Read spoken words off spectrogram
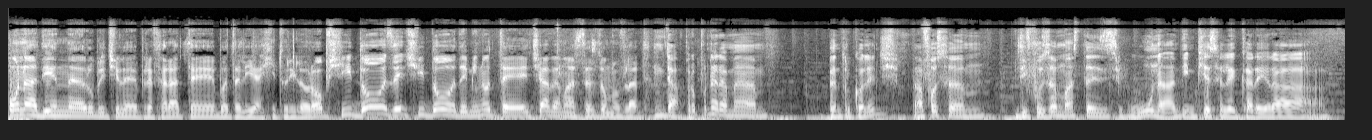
Una din rubricile preferate, bătălia hiturilor 8 și 22 de minute. Ce avem astăzi, domnul Vlad? Da, propunerea mea pentru colegi a fost să difuzăm astăzi una din piesele care era Uh,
